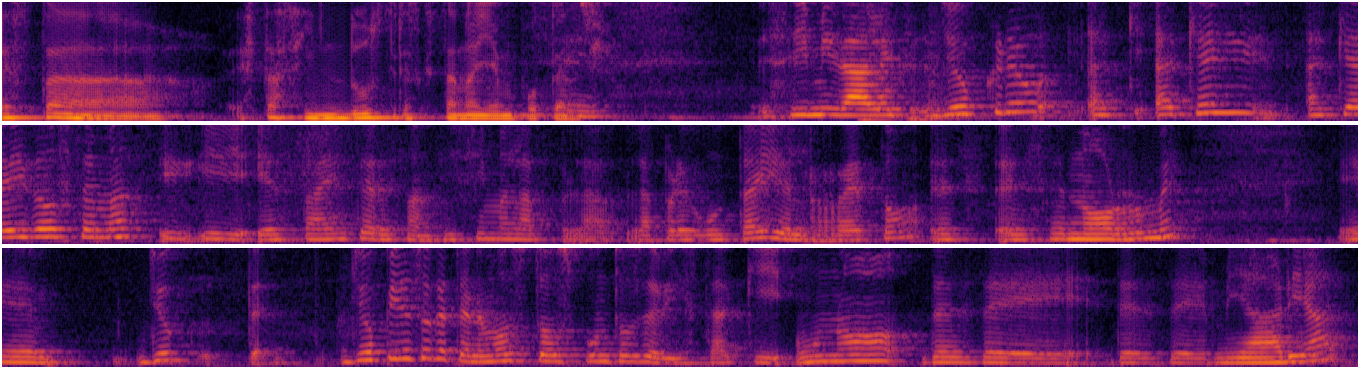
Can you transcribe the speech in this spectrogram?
esta, estas industrias que están ahí en potencia? Sí, mira, Alex, yo creo, aquí, aquí, hay, aquí hay dos temas y, está interesantísima la, la, pregunta y el reto es, es enorme. Eh, yo, yo pienso que tenemos dos puntos de vista aquí. Uno desde, desde mi área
